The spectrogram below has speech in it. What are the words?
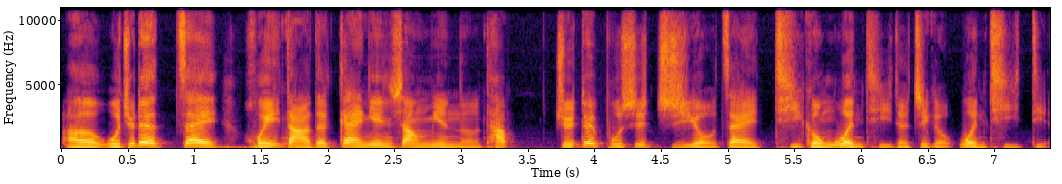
呃，我觉得在回答的概念上面呢，它绝对不是只有在提供问题的这个问题点，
